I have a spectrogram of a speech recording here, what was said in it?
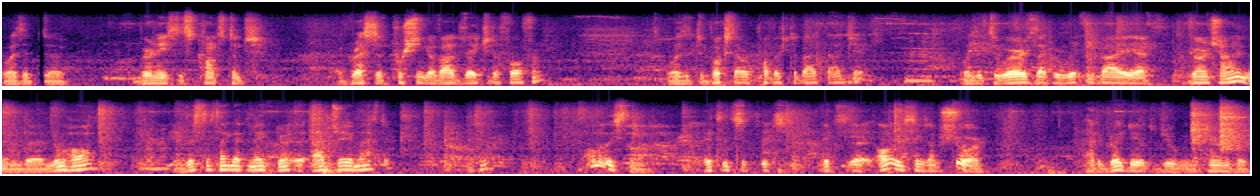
Was it uh, Bernice's constant, aggressive pushing of Atget to the forefront? Was it the books that were published about Atget? Was it the words that were written by uh, Gernsheim and uh, Newhall? Is this the thing that made Ger- uh, a master? Is it? All of these things. It's it's it's it's uh, all of these things. I'm sure had a great deal to do in terms of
